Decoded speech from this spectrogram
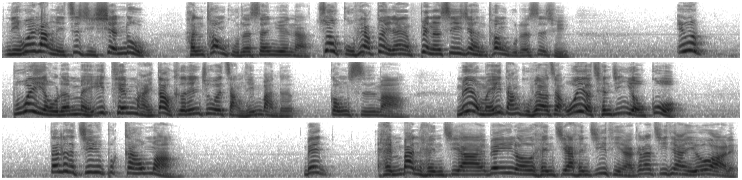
你会让你自己陷入很痛苦的深渊呢？做股票对你来讲变成是一件很痛苦的事情，因为不会有人每一天买到隔天就会涨停板的公司嘛。没有每一档股票这样，我有曾经有过，但那个几率不高嘛。没很慢很加，没一路很加很几天啊，跟他几天有啊嘞，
